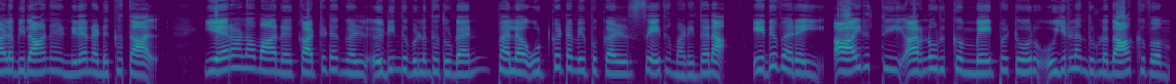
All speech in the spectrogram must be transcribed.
அளவிலான நிலநடுக்கத்தால் ஏராளமான கட்டிடங்கள் இடிந்து விழுந்ததுடன் பல உட்கட்டமைப்புகள் சேதமடைந்தன. இதுவரை ஆயிரத்தி அறுநூறுக்கும் மேற்பட்டோர் உயிரிழந்துள்ளதாகவும்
